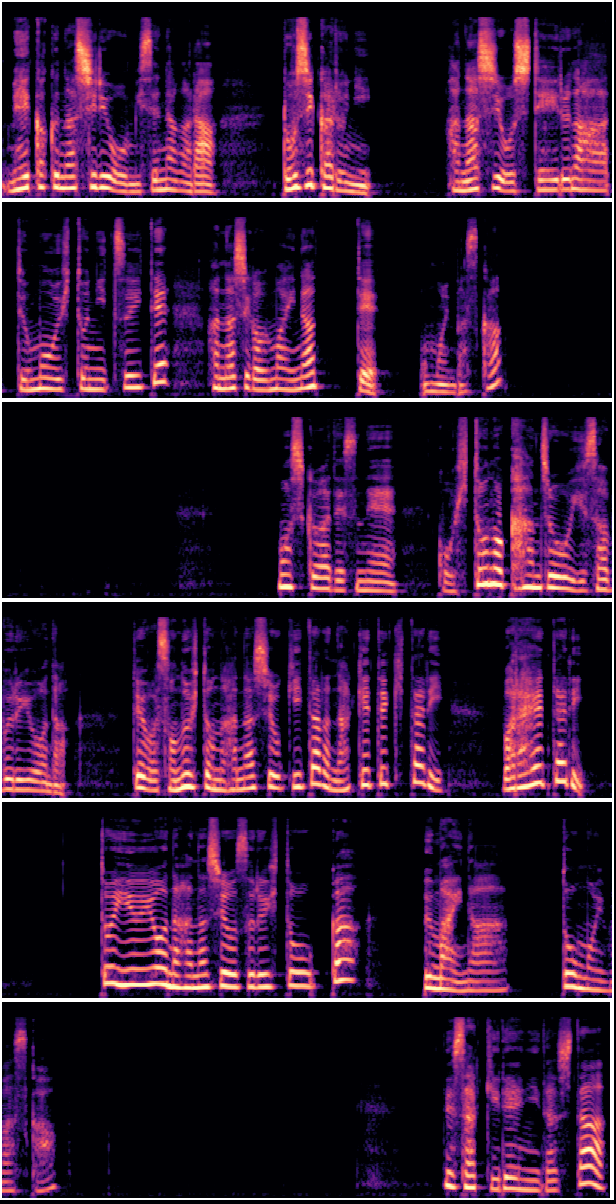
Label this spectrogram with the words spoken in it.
明確な資料を見せながらロジカルに話をしているなって思う人について話がうまいなって思いますか？もしくはですねこう人の感情を揺さぶるようなではその人の話を聞いたら泣けてきたり笑えたりというような話をする人がうまいなと思いますか？でさっき例に出した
